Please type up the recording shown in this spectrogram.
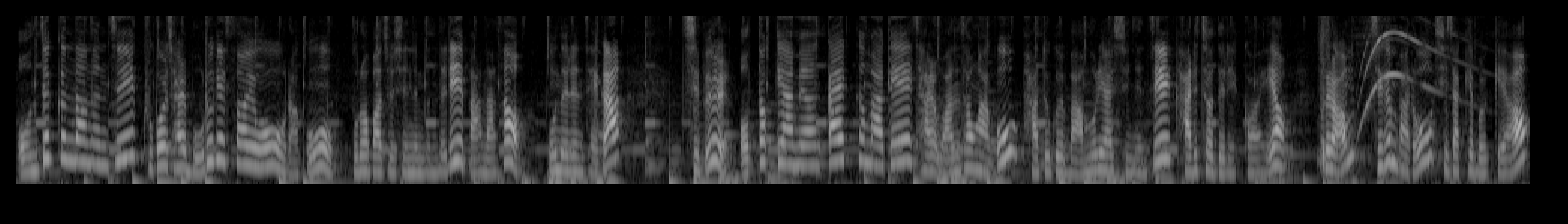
언제 끝나는지 그걸 잘 모르겠어요 라고 물어봐 주시는 분들이 많아서 오늘은 제가 집을 어떻게 하면 깔끔하게 잘 완성하고 바둑을 마무리할 수 있는지 가르쳐 드릴 거예요. 그럼 지금 바로 시작해 볼게요.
